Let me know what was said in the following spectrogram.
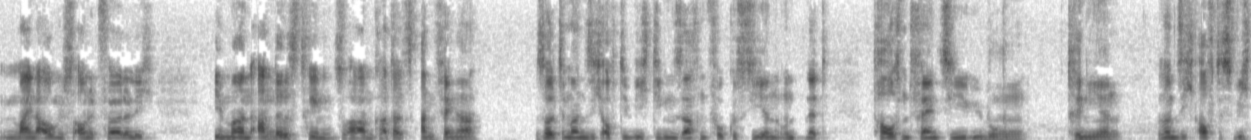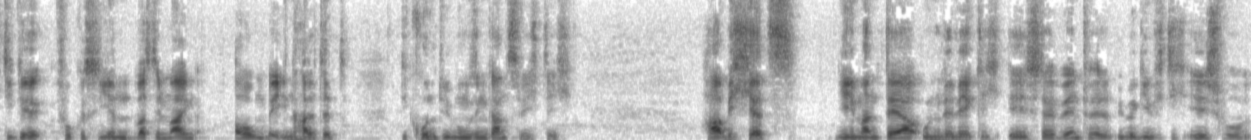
in meinen Augen ist es auch nicht förderlich, immer ein anderes Training zu haben. Gerade als Anfänger sollte man sich auf die wichtigen Sachen fokussieren und nicht tausend fancy Übungen trainieren, sondern sich auf das Wichtige fokussieren, was in meinen Augen beinhaltet. Die Grundübungen sind ganz wichtig. Habe ich jetzt jemand, der unbeweglich ist, der eventuell übergewichtig ist, wo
